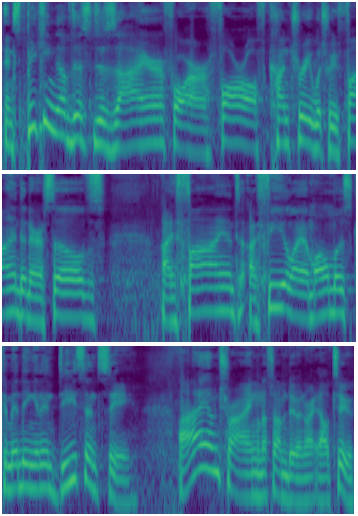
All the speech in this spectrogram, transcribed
And speaking of this desire for our far off country, which we find in ourselves, I find, I feel I am almost committing an indecency. I am trying, that's what I'm doing right now too.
